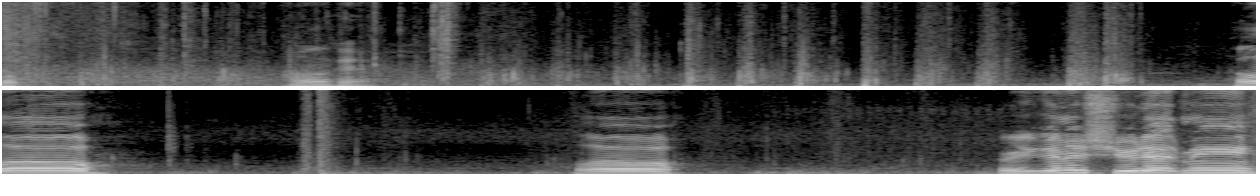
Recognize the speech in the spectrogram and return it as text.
Oh. Okay. Hello? Hello? Are you gonna shoot at me?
